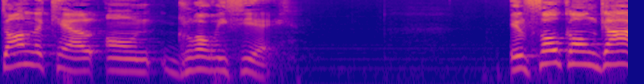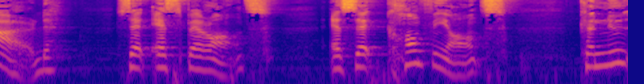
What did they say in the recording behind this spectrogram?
dans laquelle on glorifiait. Il faut qu'on garde cette espérance et cette confiance que nous,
